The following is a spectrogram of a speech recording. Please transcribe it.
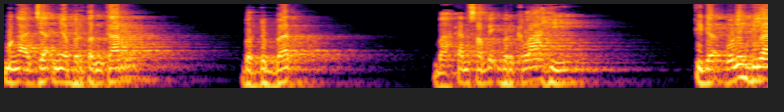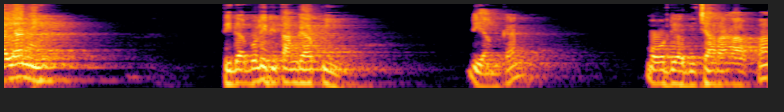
mengajaknya bertengkar, berdebat, bahkan sampai berkelahi, tidak boleh dilayani, tidak boleh ditanggapi. Diamkan, mau dia bicara apa,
